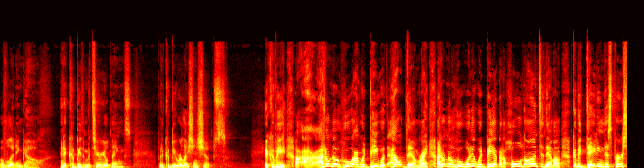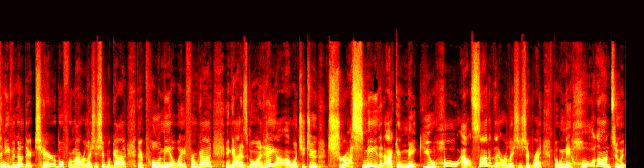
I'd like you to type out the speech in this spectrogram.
of letting go. And it could be the material things, but it could be relationships. It could be, I, I, don't know who I would be without them, right? I don't know who what it would be. I've got to hold on to them. I'm, I could be dating this person even though they're terrible for my relationship with God. They're pulling me away from God. And God is going, hey, I, I want you to trust me that I can make you whole outside of that relationship, right? But we may hold on to it.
